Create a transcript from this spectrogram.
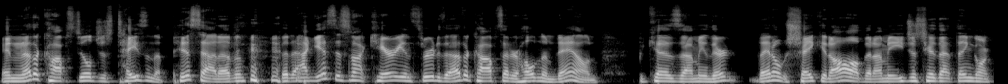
and another cop still just tasing the piss out of them. but I guess it's not carrying through to the other cops that are holding them down because I mean they're they don't shake at all, but I mean you just hear that thing going,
